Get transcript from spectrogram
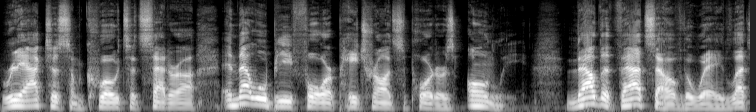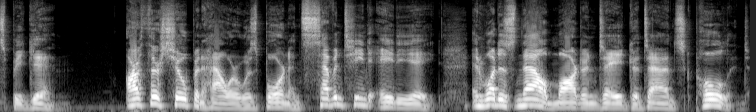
react to some quotes, etc., and that will be for Patreon supporters only. Now that that's out of the way, let's begin. Arthur Schopenhauer was born in 1788 in what is now modern day Gdansk, Poland.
